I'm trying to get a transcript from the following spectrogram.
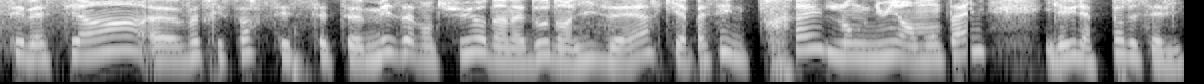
Sébastien, euh, votre histoire, c'est cette mésaventure d'un ado dans l'Isère qui a passé une très longue nuit en montagne. Il a eu la peur de sa vie.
